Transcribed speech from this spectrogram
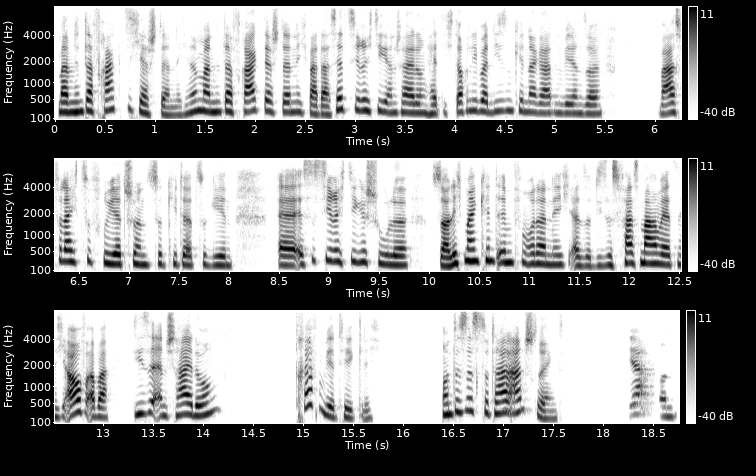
man hinterfragt sich ja ständig. Ne? Man hinterfragt ja ständig, war das jetzt die richtige Entscheidung? Hätte ich doch lieber diesen Kindergarten wählen sollen? War es vielleicht zu früh, jetzt schon zur Kita zu gehen? Äh, ist es die richtige Schule? Soll ich mein Kind impfen oder nicht? Also dieses Fass machen wir jetzt nicht auf, aber diese Entscheidung treffen wir täglich. Und es ist total anstrengend. Ja. Und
